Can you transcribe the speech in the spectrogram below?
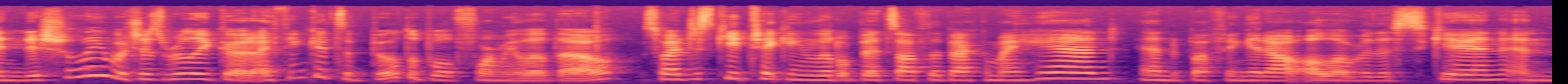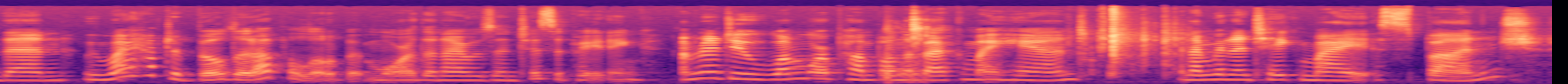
initially, which is really good. I think it's a buildable formula though. So I just keep taking little bits off the back of my hand and buffing it out all over the skin and then we might have to build it up a little bit more than I was anticipating. I'm gonna do one more pump on the back of my hand and I'm to take my sponge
